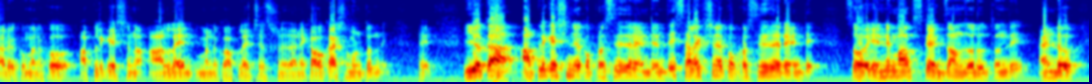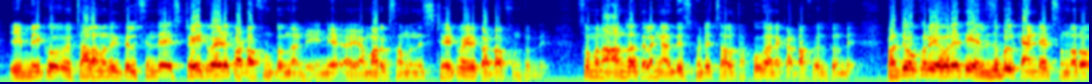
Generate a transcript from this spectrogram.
తారీఖు మనకు అప్లికేషన్ ఆన్లైన్ మనకు అప్లై చేసుకునే దానికి అవకాశం ఉంటుంది. రైట్ ఈ యొక్క అప్లికేషన్ యొక్క ప్రొసీజర్ ఏంటి సెలక్షన్ యొక్క ప్రొసీజర్ ఏంటి? సో ఎన్ని మార్క్స్కి ఎగ్జామ్ జరుగుతుంది? అండ్ ఈ మీకు చాలామందికి తెలిసిందే స్టేట్ వైడ్ కట్ ఆఫ్ ఉంటుందండి ఎంఆర్కి సంబంధించి స్టేట్ వైడ్ కట్ ఆఫ్ ఉంటుంది. సో మన ఆంధ్ర తెలంగాణ తీసుకుంటే చాలా తక్కువగానే కట్ ఆఫ్ వెళ్తుంది. ప్రతి ఒక్కరు ఎవరైతే ఎలిజిబుల్ క్యాండిడేట్స్ ఉన్నారో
